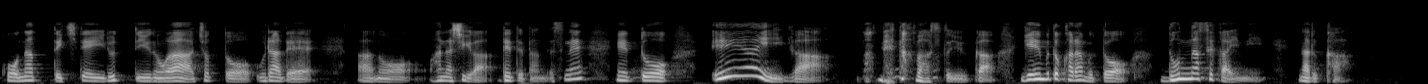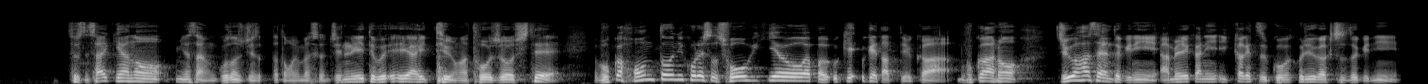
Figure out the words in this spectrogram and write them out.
こうなってきているっていうのが、ちょっと裏で、あの、話が出てたんですね。えっと、AI が、まメタバースというか、ゲームと絡むと、どんな世界になるか。そうですね。最近あの、皆さんご存知だと思いますけど、 generative AI っていうのが登場して、僕は本当にこれちょっと衝撃をやっぱ受け、受けたっていうか、僕はあの、18歳の時にアメリカに1ヶ月語学留学した時に、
